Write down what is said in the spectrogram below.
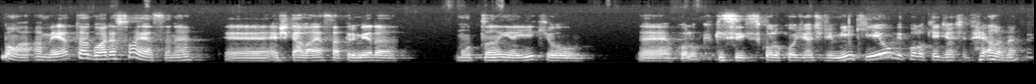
Bom, a, meta agora é só essa, né? É escalar essa primeira montanha aí que eu é, que se, se, colocou diante de mim, que eu me coloquei diante dela, né?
